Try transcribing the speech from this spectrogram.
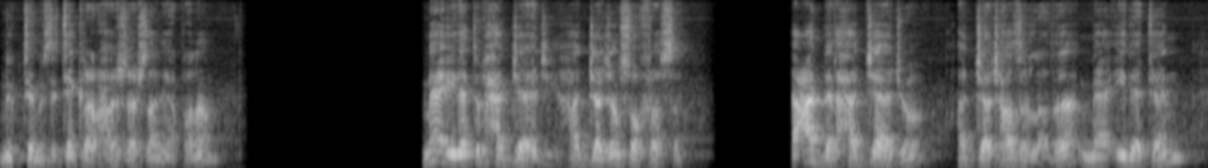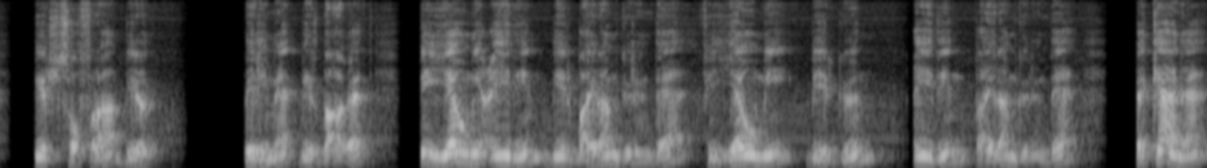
nüktemizi tekrar haccaçtan yapalım. Meidetül Haccaci, Haccacın sofrası. E'addel Haccacu, Haccac hazırladı. Meideten, bir sofra, bir velimet, bir davet. Fi yevmi idin, bir bayram gününde. Fi yevmi, bir gün. İdin, bayram gününde. Ve kâne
